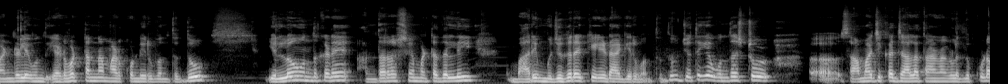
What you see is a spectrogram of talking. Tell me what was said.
ಮಂಡಳಿ ಒಂದು ಎಡವಟ್ಟನ್ನು ಮಾಡಿಕೊಂಡಿರುವಂಥದ್ದು. ಎಲ್ಲೋ ಒಂದು ಕಡೆ ಅಂತಾರಾಷ್ಟ್ರೀಯ ಮಟ್ಟದಲ್ಲಿ ಭಾರಿ ಮುಜುಗರಕ್ಕೆ ಈಡಾಗಿರುವಂಥದ್ದು. ಜೊತೆಗೆ ಒಂದಷ್ಟು ಸಾಮಾಜಿಕ ಜಾಲತಾಣಗಳಲ್ಲೂ ಕೂಡ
